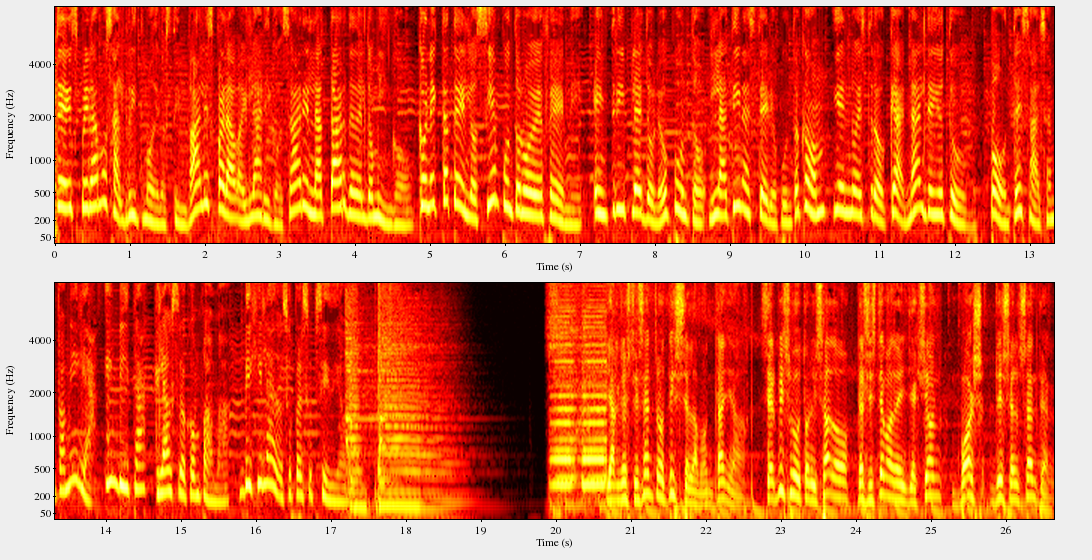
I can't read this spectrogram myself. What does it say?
Te esperamos al ritmo de los timbales para bailar y gozar en la tarde del domingo. Conéctate en los 100.9 FM, en www.latinastereo.com y en nuestro canal de YouTube. Ponte salsa en familia. Invita Claustro con Fama. Vigilado Supersubsidio. Diagnosticentro Dice la Montaña. Servicio autorizado del sistema de inyección Bosch Diesel Center.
